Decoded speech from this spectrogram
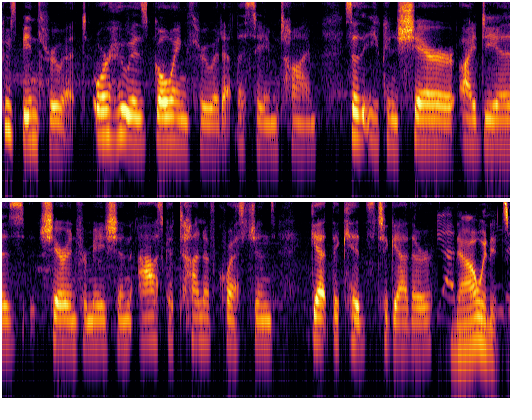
who's been through it or who is going through it at the same time so that you can share ideas, share information, ask a ton of questions, get the kids together. Now in its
